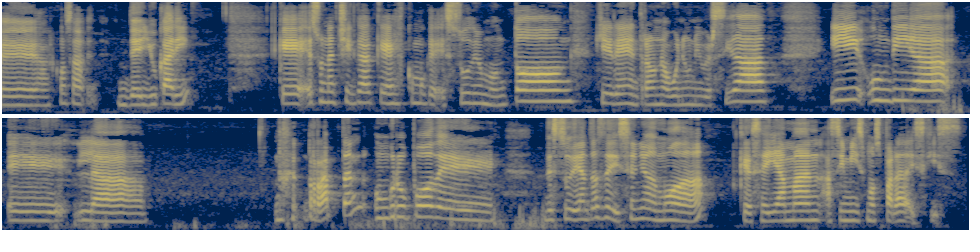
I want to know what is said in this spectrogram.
eh, de Yukari, que es una chica que es como que estudia un montón, quiere entrar a una buena universidad y un día eh, la raptan un grupo de, estudiantes de diseño de moda que se llaman a sí mismos Paradise Kiss.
